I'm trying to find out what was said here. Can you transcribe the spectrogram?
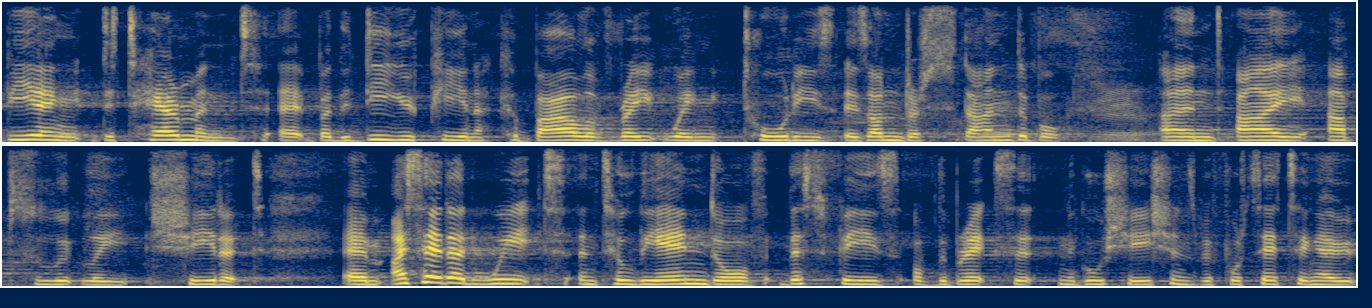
being determined uh, by the DUP and a cabal of right-wing Tories is understandable yes. yeah. and I absolutely share it. Um, I said I'd wait until the end of this phase of the Brexit negotiations before setting out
